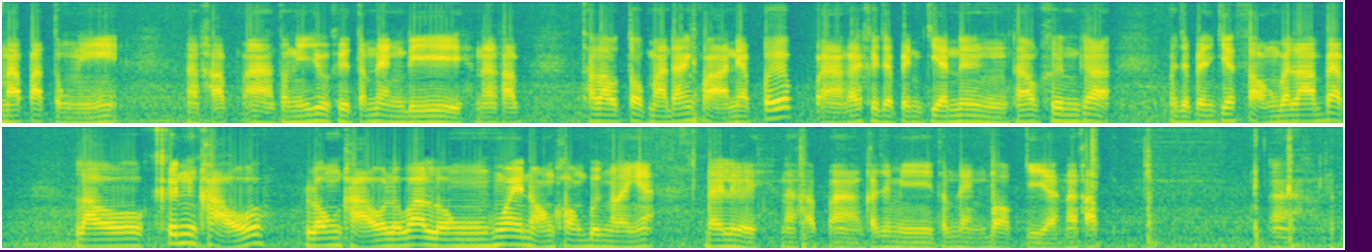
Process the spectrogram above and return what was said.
หน้าปัดตรงนี้นะครับ อ่า ตรงนี้อยู่คือตำแหน่งดีนะครับ ถ้าเราตบมาด้านขวาเนี่ยปุ๊บ อ่า ก็คือจะเป็นเกียร์หนึ่งถ้าเอาขึ้นก็มันจะเป็นเกียร์สองเวลาแบบ เราขึ้นเขาลงเขาหรือว่าลงห้วยหนองคลองบึงอะไรเงี้ยได้เลยนะครับ อ่าก็จะมีตำแหน่งบอกเกียร์นะครับ อ่าเรียบ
